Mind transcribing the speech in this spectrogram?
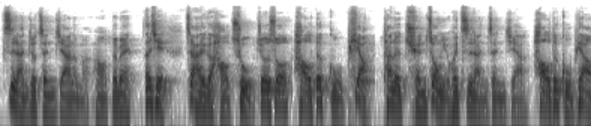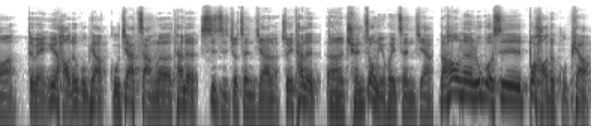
自然就增加了嘛，哦，对不对？而且这还有一个好处，就是说好的股票它的权重也会自然增加。好的股票啊，对不对？因为好的股票股价涨了，它的市值就增加了，所以它的呃权重也会增加。然后呢，如果是不好的股票，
